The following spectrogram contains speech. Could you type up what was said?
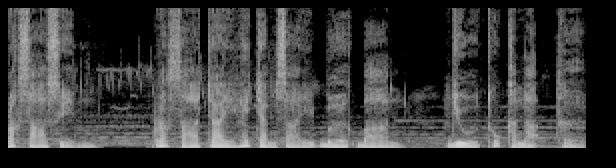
รักษาศีล รักษาใจให้แจ่มใสเบิกบาน อยู่ทุกขณะเถิด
